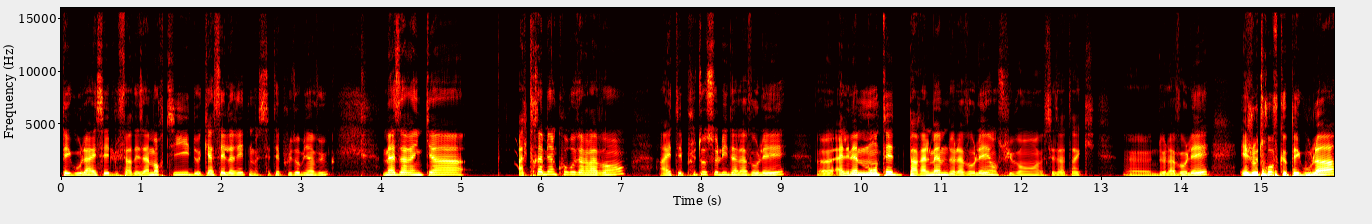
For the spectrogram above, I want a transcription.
Pegula a essayé de lui faire des amortis, de casser le rythme, c'était plutôt bien vu. Mais Azarenka a très bien couru vers l'avant, a été plutôt solide à la volée. Euh, elle est même montée par elle-même de la volée en suivant euh, ses attaques euh, de la volée. Et je trouve que Pegula,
